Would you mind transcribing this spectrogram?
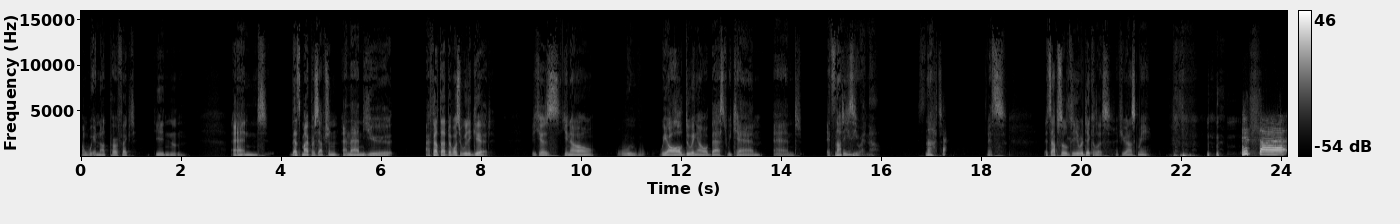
and we're not perfect you, and that's my perception and then you i felt that that was really good because you know we, we are all doing our best we can and it's not easy right now it's not Yeah. it's it's absolutely ridiculous if you ask me It's uh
